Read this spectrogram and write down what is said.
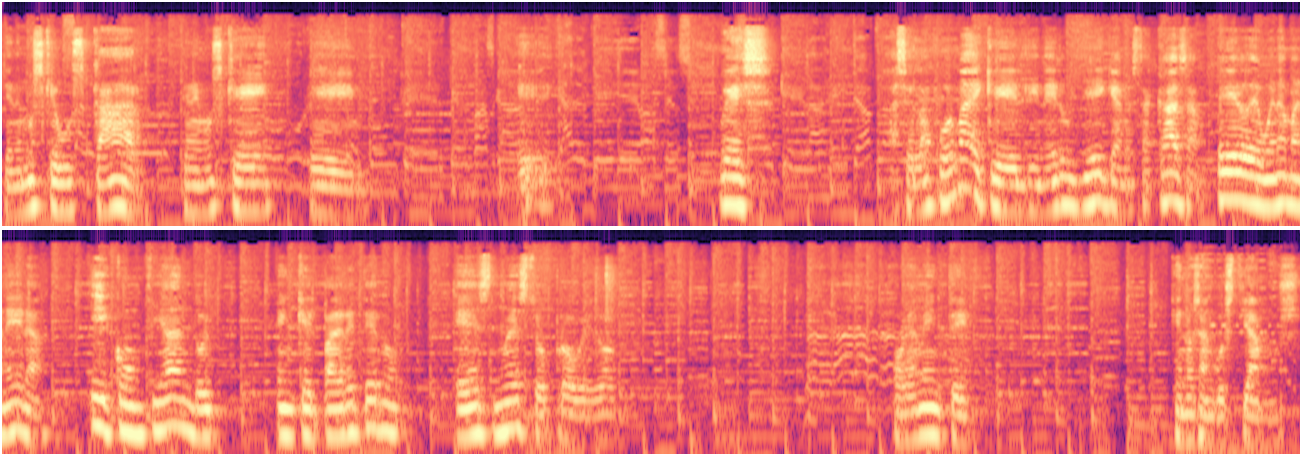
Tenemos que buscar. Tenemos que... Eh, eh, pues hacer la forma de que el dinero llegue a nuestra casa, pero de buena manera y confiando en que el Padre Eterno es nuestro proveedor. Obviamente que nos angustiamos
